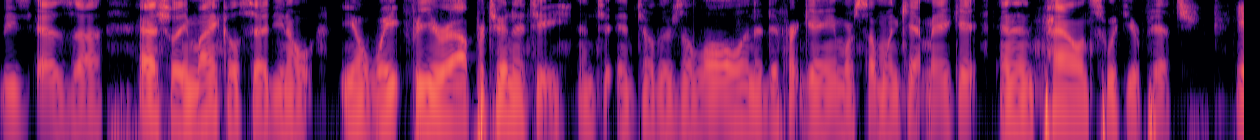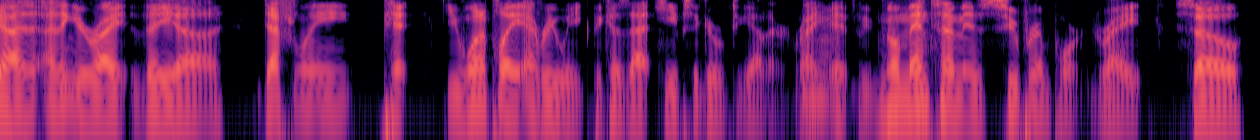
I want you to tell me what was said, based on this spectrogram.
these as uh, Ashley Michael said, you know, you know, wait for your opportunity until, until there's a lull in a different game or someone can't make it, and then pounce with your pitch. Yeah, I, think you're right. They uh, definitely pit. You want to play every week because that keeps the group together, right? Mhm. It, momentum is super important, right? So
